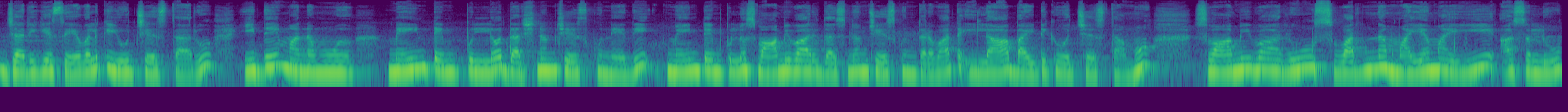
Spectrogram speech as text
జరిగే సేవలకు యూజ్ చేస్తారు. ఇదే మనము మెయిన్ టెంపుల్లో దర్శనం చేసుకునేది మెయిన్ టెంపుల్లో స్వామివారి దర్శనం చేసుకున్న తర్వాత ఇలా బయటికి వచ్చేస్తాము. స్వామివారు స్వర్ణమయమయ్యి అసలు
